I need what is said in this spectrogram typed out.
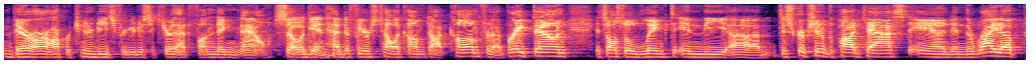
there are opportunities for you to secure that funding now. So again, head to fiercetelecom.com for that breakdown. It's also linked in the uh, description of the podcast and in the write-up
